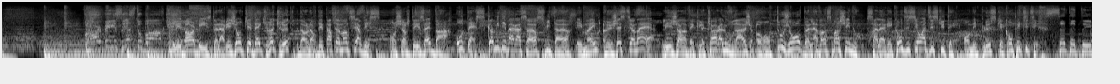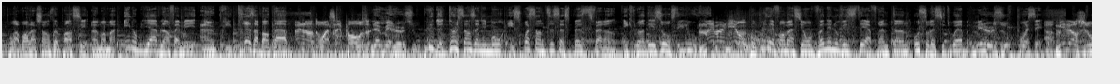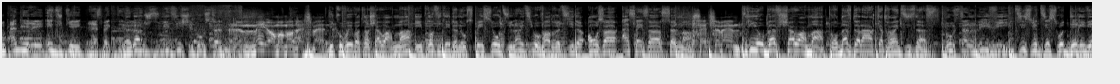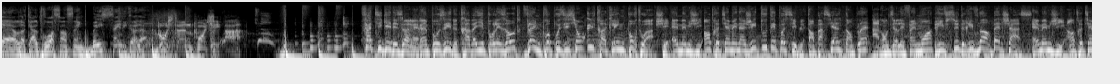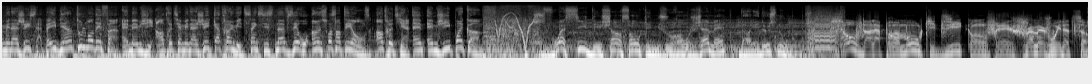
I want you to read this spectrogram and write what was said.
Les Barbies de la région de Québec recrutent dans leur département de service. On cherche des aides-bars, hôtesses, commis débarrasseurs, suiteurs et même un gestionnaire. Les gens avec le cœur à l'ouvrage auront toujours de l'avancement chez nous. Salaire et conditions à discuter. On est plus que compétitif. Cet été, pour avoir la chance de passer un moment inoubliable en famille à un prix très abordable, Un endroit s'impose. le Miller Zoo. Plus de 200 animaux et 70 espèces différentes, incluant des ours, des loups, Même un lion. Pour plus d'informations, venez nous visiter à Frenton ou sur le site web millerzoo.ca. Miller Zoo. Admirer, éduquer, respecter. Le lunch du midi chez Booston. Le meilleur moment de la semaine. Découvrez votre shawarma et profitez de nos spéciaux du lundi au vendredi de 11h à 16h seulement. Cette semaine, Trio bœuf shawarma pour 9,99 Booston Levy, 1810 route des Rivières, local 305B, Saint-Nicolas. booston.ca. Fatigué des horaires imposés de travailler pour les autres, voilà une proposition ultra clean pour toi. Chez MMJ Entretien Ménager, tout est possible. Temps partiel, temps plein, arrondir les fins de mois, rive sud, rive nord, belle chasse. MMJ Entretien Ménager, ça paye bien, tout le monde est fin. MMJ Entretien Ménager, 88 569 01 71. Entretien MMJ.com. Voici des chansons qui ne joueront jamais dans les deux snooze. Sauf dans la promo qui dit qu'on ferait jamais jouer de ça.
